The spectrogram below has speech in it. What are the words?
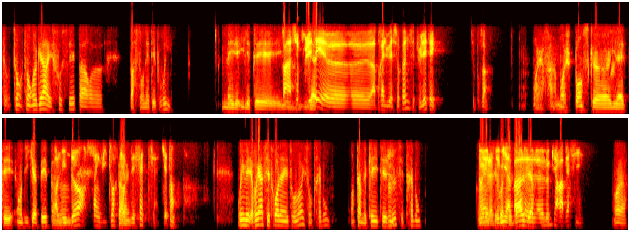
ton, ton- ton regard est faussé par euh, par son été pourri. Mais il, il était. Enfin, c'est plus a- l'été. euh, après l'US Open, c'est plus l'été. C'est pour ça. Ouais, enfin moi je pense que il a été handicapé par. En indoor, 5 victoires, Par 4 une- défaites. C'est inquiétant. Oui mais regarde ces trois derniers tournois ils sont très bons. En termes de qualité de Mhm. jeu c'est très bon. Ouais, Euh, la quoi, demi à balle, Bâle, le, quart à Bercy. Voilà.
